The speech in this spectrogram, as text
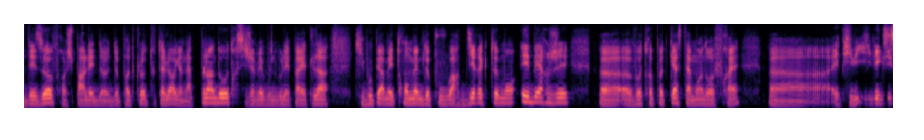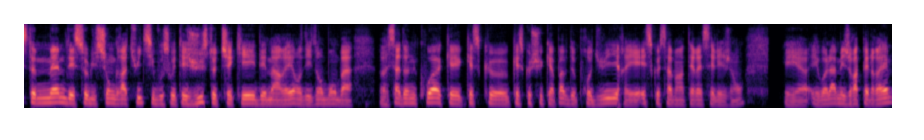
des offres, je parlais de, de, PodCloud tout à l'heure, il y en a plein d'autres, si jamais vous ne voulez pas être là, qui vous permettront même de pouvoir directement héberger euh, votre podcast à moindre frais. Euh, et puis, il existe même des solutions gratuites si vous souhaitez juste checker et démarrer en se disant, bon, bah, ça donne quoi? Qu'est-ce que, je suis capable de produire et est-ce que ça va intéresser les gens? Et, et, voilà, mais je rappellerai,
